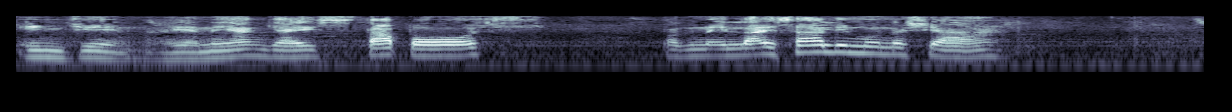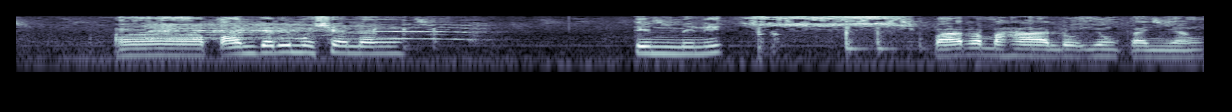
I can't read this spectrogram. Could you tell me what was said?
engine. Ayan na yan guys. Tapos, pag nailaisalin mo na siya, ah paandarin mo siya ng 10 minutes para mahalo yung kanyang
